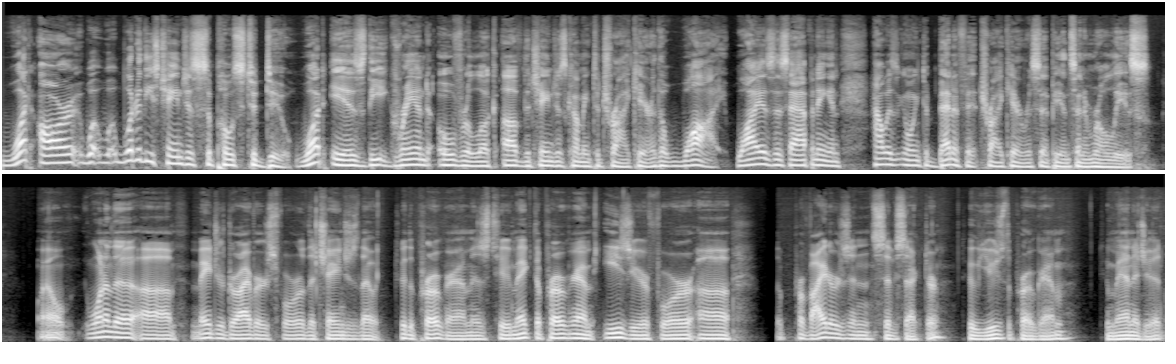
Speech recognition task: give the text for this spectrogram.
what are what what are these changes supposed to do? What is the grand overlook of the changes coming to TRICARE? The why? Why is this happening, and how is it going to benefit TRICARE recipients and enrollees? Well, one of the uh, major drivers for the changes that to the program is to make the program easier for uh, the providers in civ sector who use the program to manage it,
